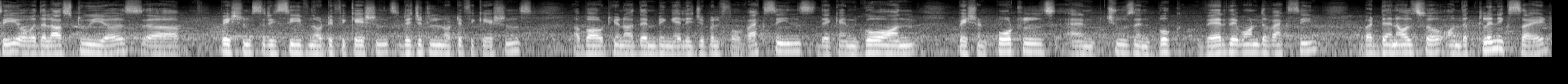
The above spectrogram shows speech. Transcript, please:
see over the last two years uh, patients receive notifications digital notifications about you know them being eligible for vaccines they can go on patient portals and choose and book where they want the vaccine. But then also on the clinic side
